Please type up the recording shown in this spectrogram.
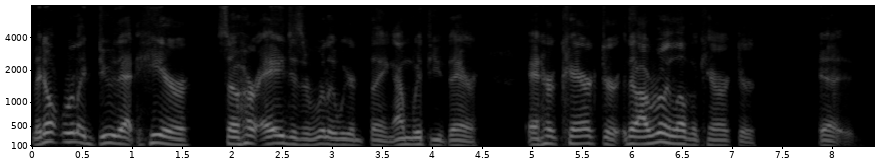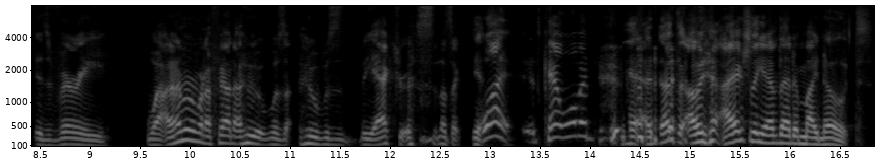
They don't really do that here. So her age is a really weird thing. I'm with you there. And her character, though I really love the character, is very well. I remember when I found out who it was, who was the actress, and I was like, Yeah. "What? It's Catwoman." Yeah, that's. Oh, yeah, I actually have that in my notes.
